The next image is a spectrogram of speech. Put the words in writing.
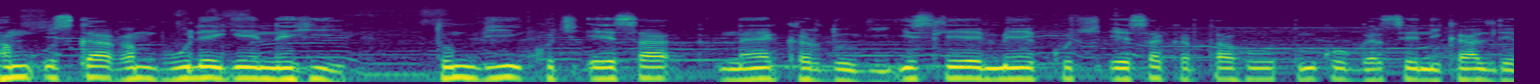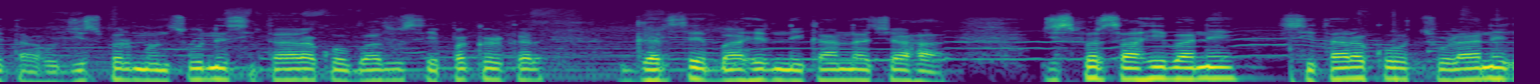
हम उसका गम भूलेंगे नहीं तुम भी कुछ ऐसा नया कर दोगी, इसलिए मैं कुछ ऐसा करता हूँ, तुमको घर से निकाल देता हूँ, जिस पर मंसूर ने सितारा को बाजू से पकड़कर घर से बाहर निकालना चाहा, जिस पर साहिबा ने सितारा को छुड़ाने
